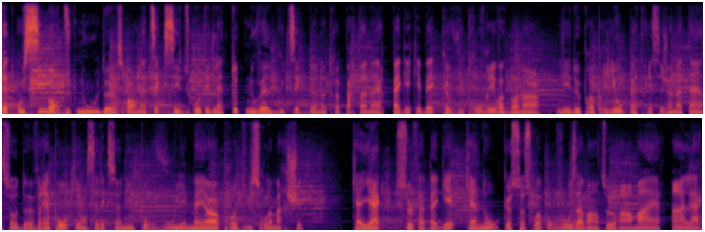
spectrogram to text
Vous êtes aussi mordu que nous de Sportmatic, c'est du côté de la toute nouvelle boutique de notre partenaire Pagaie Québec que vous trouverez votre bonheur. Les deux proprios, Patrice et Jonathan, sont de vrais pros qui ont sélectionné pour vous les meilleurs produits sur le marché. Kayak, surf à pagaie, canot, que ce soit pour vos aventures en mer, en lac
